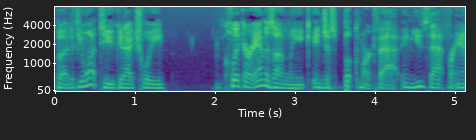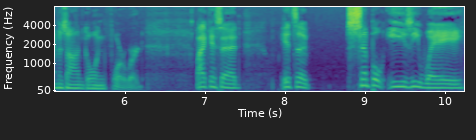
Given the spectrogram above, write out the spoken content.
but if you want to, you could actually click our Amazon link and just bookmark that and use that for Amazon going forward. Like I said, it's a simple, easy way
